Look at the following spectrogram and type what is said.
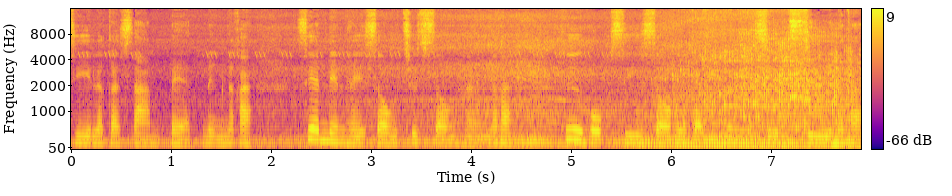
สี่แล้วก็สามแปดหนึ่งนะคะ เส้นเน้นให้สองชุดสองหางนะคะคือหกสี่สองแล้วก็หนึ่งศูนย์สี่นะคะ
